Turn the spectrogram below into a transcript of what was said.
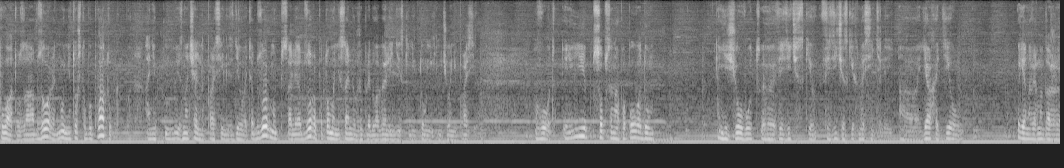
плату за обзоры. Ну, не то чтобы плату, как бы, они изначально просили сделать обзор, мы писали обзор, а потом они сами уже предлагали диски, никто у них ничего не просил. Вот. И, собственно, по поводу еще вот э, физических, физических носителей. А, я хотел, я, наверное, даже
